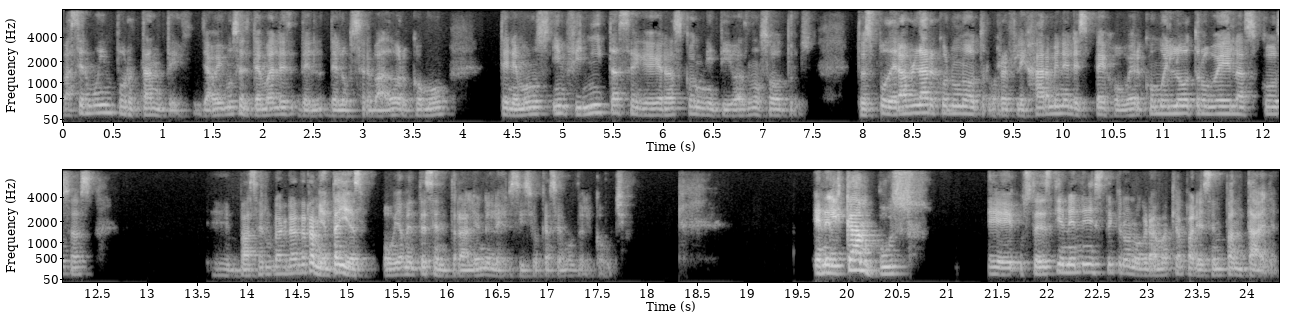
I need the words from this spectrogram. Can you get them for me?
Va a ser muy importante. Ya vimos el tema del, observador, cómo tenemos infinitas cegueras cognitivas nosotros. Entonces, poder hablar con un otro, reflejarme en el espejo, ver cómo el otro ve las cosas, eh, va a ser una gran herramienta y es obviamente central en el ejercicio que hacemos del coaching. En el campus, eh, ustedes tienen este cronograma que aparece en pantalla.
